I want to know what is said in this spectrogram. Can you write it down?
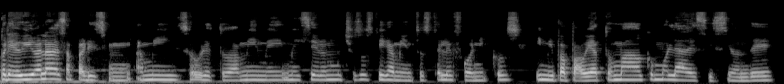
previo a la desaparición, a mí, sobre todo a mí, me, hicieron muchos hostigamientos telefónicos y mi papá había tomado como la decisión de,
